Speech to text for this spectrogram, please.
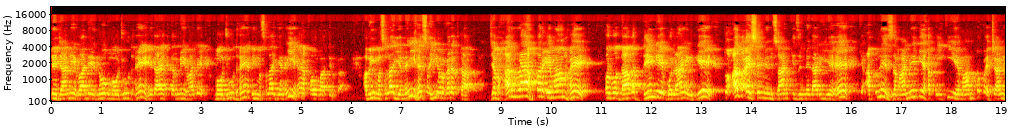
ले जाने वाले लोग मौजूद हैं, हिदायत करने वाले मौजूद हैं, अभी मसला ये नहीं है कौ का। अभी मसला ये नहीं है सही और गलत का। जब हर राह पर इमाम है और वो दावत देंगे, बुलाएँगे। तो अब ऐसे में इंसान की ज़िम्मेदारी ये है कि अपने ज़माने के हकीकी इमाम को पहचाने।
